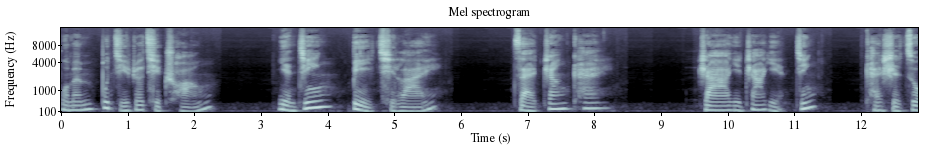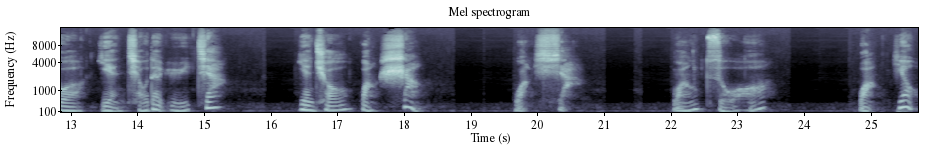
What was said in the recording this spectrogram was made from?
我们不急着起床，眼睛闭起来，再张开，眨一眨眼睛，开始做眼球的瑜伽。眼球往上，往下，往左，往右，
